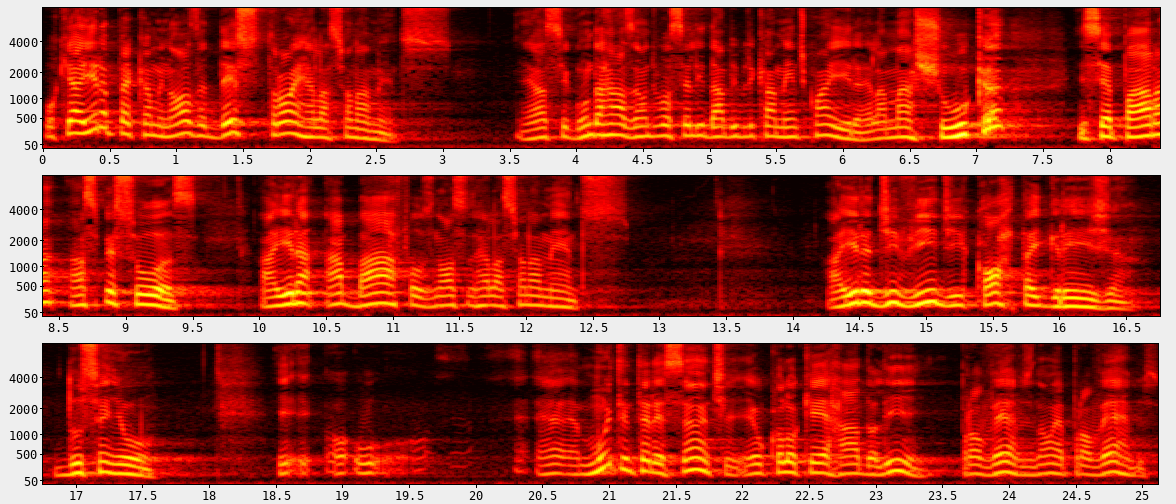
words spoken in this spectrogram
porque a ira pecaminosa destrói relacionamentos. É a segunda razão de você lidar biblicamente com a ira. Ela machuca e separa as pessoas. A ira abafa os nossos relacionamentos. A ira divide e corta a igreja do Senhor. E, o, o, é muito interessante, eu coloquei errado ali, provérbios, não é provérbios,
